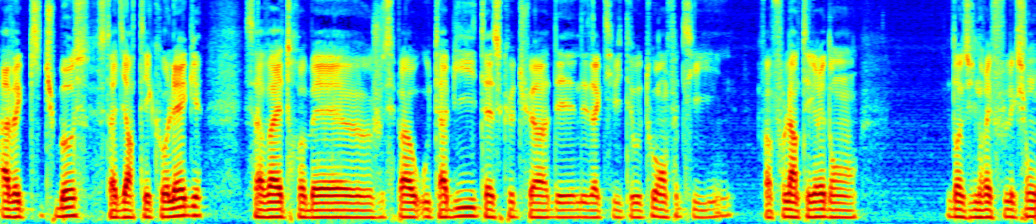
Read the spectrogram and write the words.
avec qui tu bosses, c'est-à-dire tes collègues. Ça va être, ben, euh, je sais pas, où tu habites, est-ce que tu as des, activités autour. En fait, il faut l'intégrer dans, dans une réflexion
